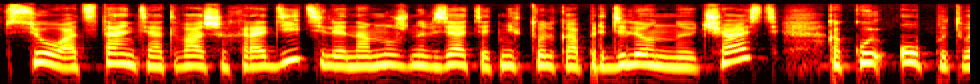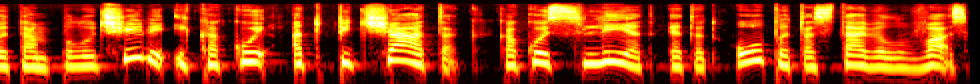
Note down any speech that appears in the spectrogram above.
все, отстаньте от ваших родителей, нам нужно взять от них только определенную часть, какой опыт вы там получили и какой отпечаток, какой след этот опыт оставил в вас.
